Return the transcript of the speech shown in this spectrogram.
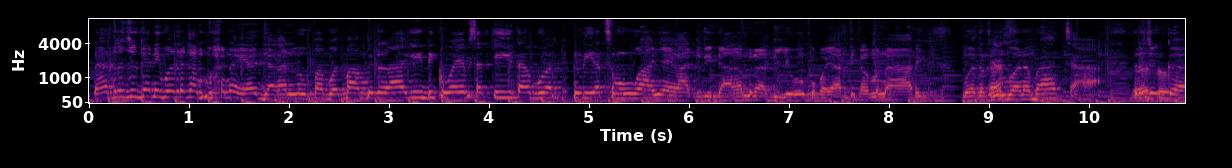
Nah terus juga nih buat rekan buana ya Jangan lupa buat mampir lagi di website kita Buat lihat semuanya yang ada di dalam radio Pokoknya artikel menarik Buat rekan Yes. buana baca Terus Betul. juga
